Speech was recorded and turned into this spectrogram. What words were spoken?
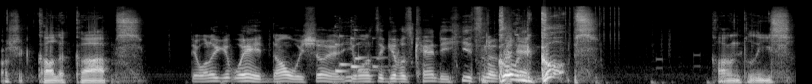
I should call the cops. They want to get. Wait, no, we should. He wants to give us candy. He's not Calling the cops! Calling police.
